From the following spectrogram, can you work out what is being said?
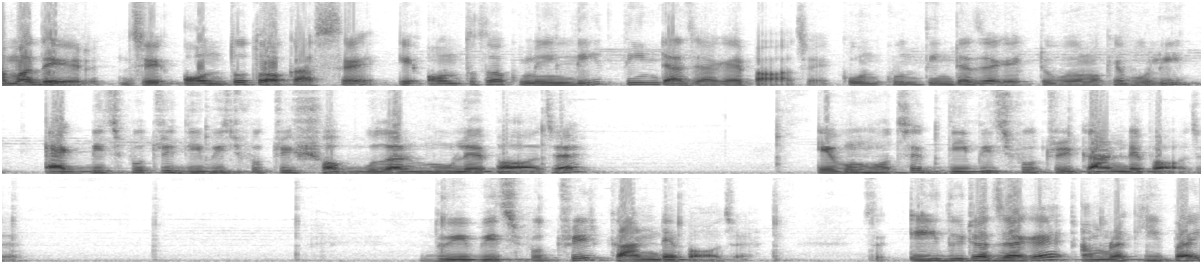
আমাদের যে অন্ততক আছে এই অন্ততক মেইনলি তিনটা জায়গায় পাওয়া যায়। কোন কোন তিনটা জায়গায় একটু আমাকে বলি? একবীজপত্রী, দ্বিবীজপত্রী সবগুলার মূলে পাওয়া যায়। এবং হচ্ছে দ্বিবীজপত্রীর কাণ্ডে পাওয়া যায়। দুই বীজপত্রীর কাণ্ডে পাওয়া যায়। তো এই দুইটা জায়গায় আমরা কি পাই?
